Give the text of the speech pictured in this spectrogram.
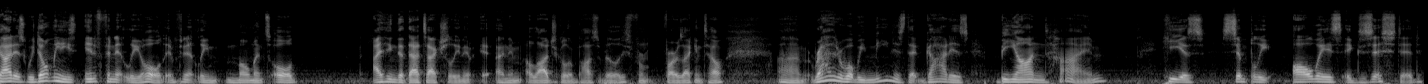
God is, we don't mean He's infinitely old, infinitely moments old. I think that that's actually an, an illogical impossibility, from far as I can tell. Um, rather, what we mean is that God is beyond time he has simply always existed.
